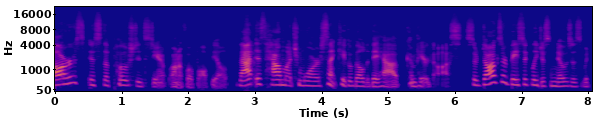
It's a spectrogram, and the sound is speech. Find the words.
Ours is the postage stamp on a football field. That is how much more scent capability they have compared to us. So dogs are basically just noses with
